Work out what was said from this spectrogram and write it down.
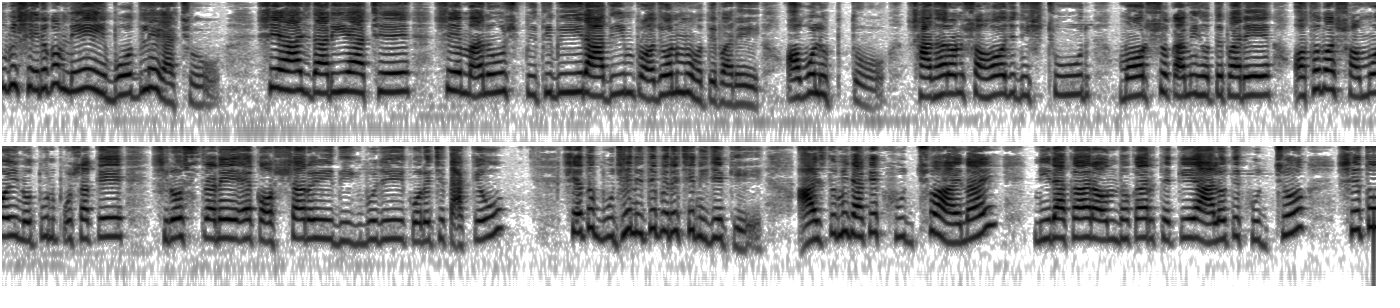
তুমি সেরকম নেই, বদলে গেছো। সে আজ দাঁড়িয়ে আছে, সে মানুষ পৃথিবীর আদিম প্রজন্ম হতে পারে, অবলুপ্ত, সাধারণ, সহজ, নিষ্ঠুর, মর্ষকামী হতে পারে, অথবা সময় নতুন পোশাকে শিরস্ত্রাণে এক অশ্বারোহী দিগ্বজয়ী করেছে তাকেও। সে তো বুঝে নিতে পেরেছে নিজেকে। আজ তুমি যাকে খুঁজছো আয়নায়, নিরাকার অন্ধকার থেকে আলোতে খুঁজছ, সে তো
